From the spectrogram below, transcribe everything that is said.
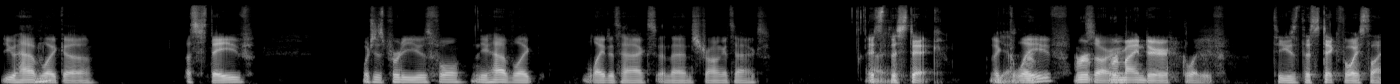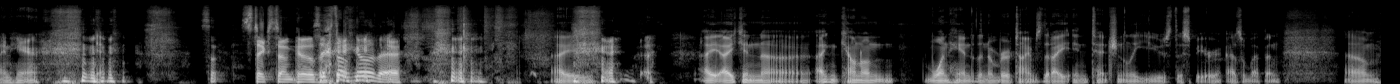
you have Mhm. like a a stave which is pretty useful you have like light attacks and then strong attacks it's Uh, the stick. a Yeah. glaive Re- sorry Reminder glaive to use the stick voice line here. Yeah. So, sticks don't go there. Sticks don't go there. I I, I can uh, I can count on one hand the number of times that I intentionally use the spear as a weapon. Um,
